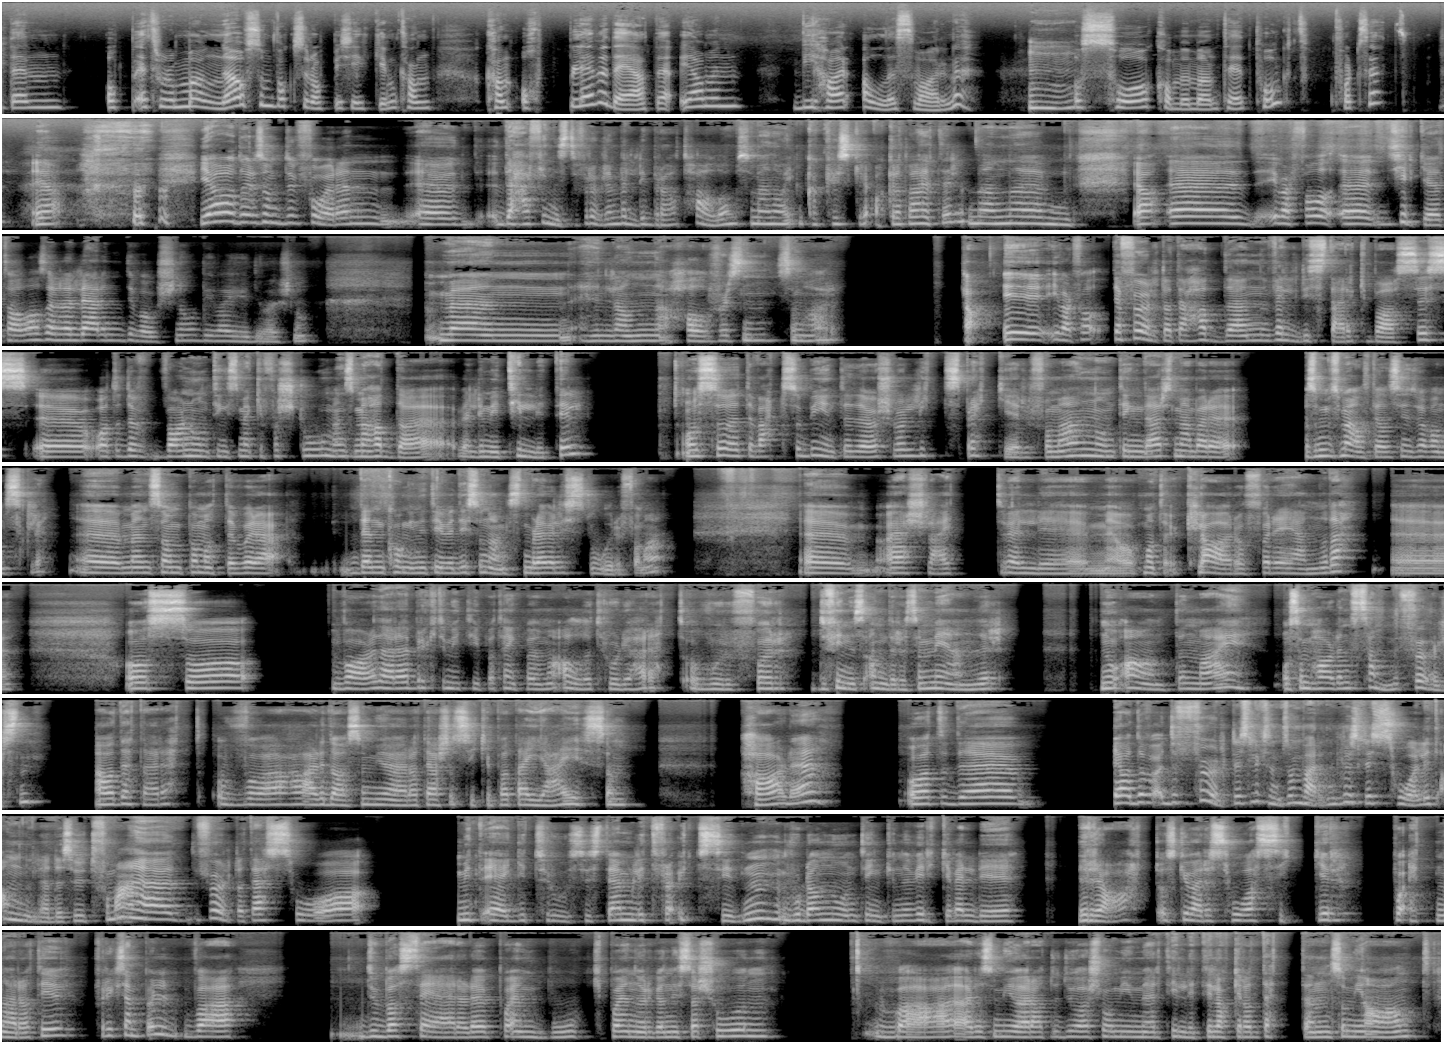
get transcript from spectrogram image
den opp, Jeg tror mange av oss som vokser opp i kirken, kan, kan oppleve det at det, Ja, men vi har alle svarene. Mm. Og så kommer man til et punkt. Fortsett. Ja. ja og det, liksom, du får en uh, Det her finnes det for øvrig en veldig bra tale om, som jeg nå ikke husker akkurat hva heter. Men uh, ja, uh, i hvert fall kirketale. Altså, det er en devotional. BYU devotional. Men en eller annen Halverson som har ja, i, i, hvert fall. Jeg følte at jeg hadde en veldig sterk basis, uh, og at det var noen ting som jeg ikke forsto, men som jeg hadde veldig mye tillit til. Og så etter hvert så begynte det å slå litt sprekker for meg, noen ting der som jeg bare som, som jeg alltid hadde syntes var vanskelig, uh, men som på en måte hvor jeg, den kognitive dissonansen ble veldig stor for meg. Uh, og jeg sleit veldig med å på en måte klare å forene det. Og så var det der jeg brukte mye tid på å tenke på det med alle tror de har rett, og hvorfor det finnes andre som mener noe annet enn meg, og som har den samme følelsen av at dette er rett. Og hva er det da som gjør at jeg er så sikker på at det er jeg som har det? Og at det Ja, det, det føltes liksom som verden plutselig så litt annerledes ut for meg. Jeg følte at jeg så mitt eget trossystem litt fra utsiden. Hvordan noen ting kunne virke veldig rart å skulle være så sikker på ett narrativ, f.eks. Du baserer det på en bok, på en organisasjon. Hva er det som gjør at du har så mye mer tillit til akkurat dette enn så mye annet?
